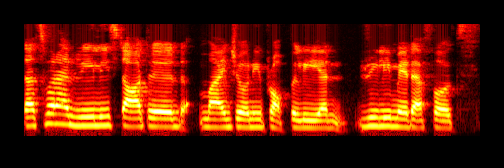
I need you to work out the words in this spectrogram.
that's when I really started my journey properly and really made efforts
